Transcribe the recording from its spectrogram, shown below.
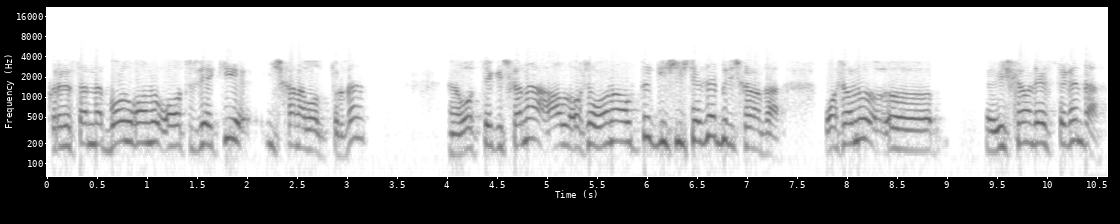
кыргызстанда болгону отуз эки ишкана болуптур да э, отуз эки ишкана ал ошо он алты киши иштесе бир ишканада. Ошону э, ишкана деп эсептеген да.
